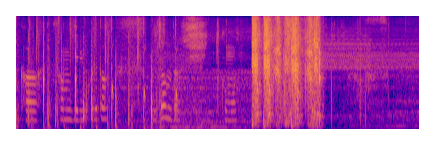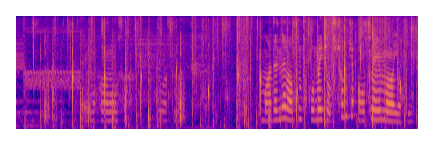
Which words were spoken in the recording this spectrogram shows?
Çıka, çıksam geri yukarıda. Diyeceğim şşş, çıkamam. Elma. Madenler altın toplamaya çalışacağım ki altın elma yapayım.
